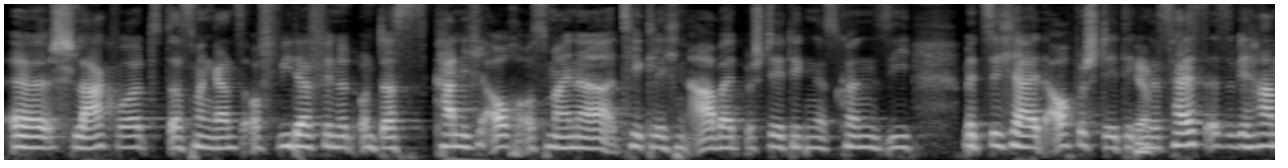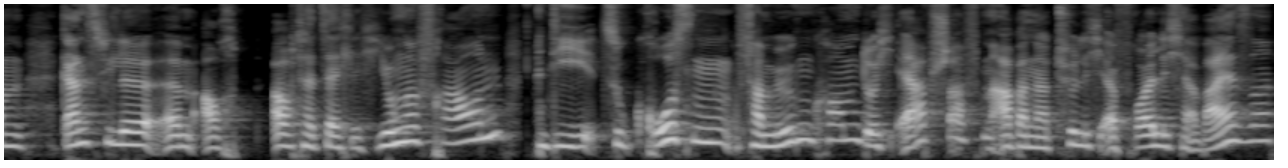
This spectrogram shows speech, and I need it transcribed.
äh, Schlagwort, das man ganz oft wiederfindet und das kann ich auch aus meiner täglichen Arbeit bestätigen. Das können Sie mit Sicherheit auch bestätigen. Ja. Das heißt also, wir haben ganz viele ähm, auch auch tatsächlich junge Frauen, die zu großen Vermögen kommen durch Erbschaften, aber natürlich erfreulicherweise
